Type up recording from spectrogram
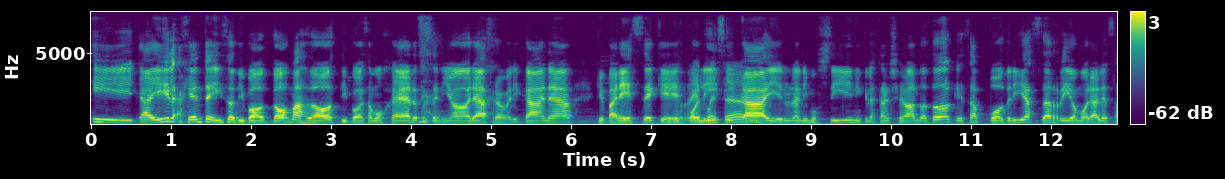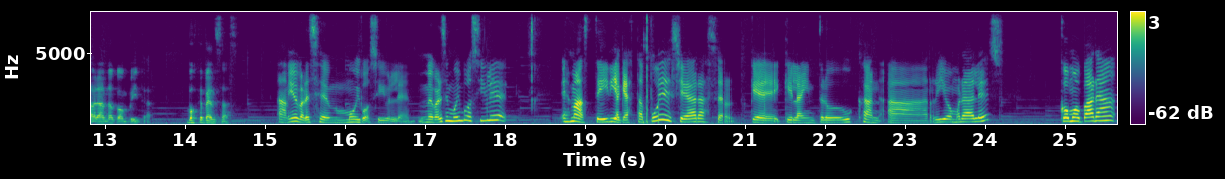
Y ahí la gente hizo tipo 2 más 2, tipo esa mujer, esa señora afroamericana que parece que es Re política y en una limusina y que la están llevando todo, que esa podría ser Río Morales hablando con Peter. ¿Vos qué pensás? A mí me parece muy posible. Me parece muy posible. Es más, te diría que hasta puede llegar a ser que, que la introduzcan a Río Morales como para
